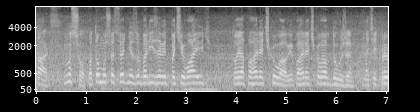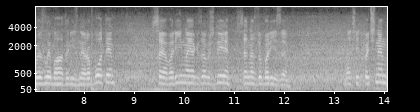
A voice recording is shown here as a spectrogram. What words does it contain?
Так, ну що, по тому, що сьогодні зубарізи відпочивають, то я погарячкував і погарячкував дуже. Значить, привезли багато різної роботи. Все аварійно, як завжди, все на зуборізи. Значить, почнемо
